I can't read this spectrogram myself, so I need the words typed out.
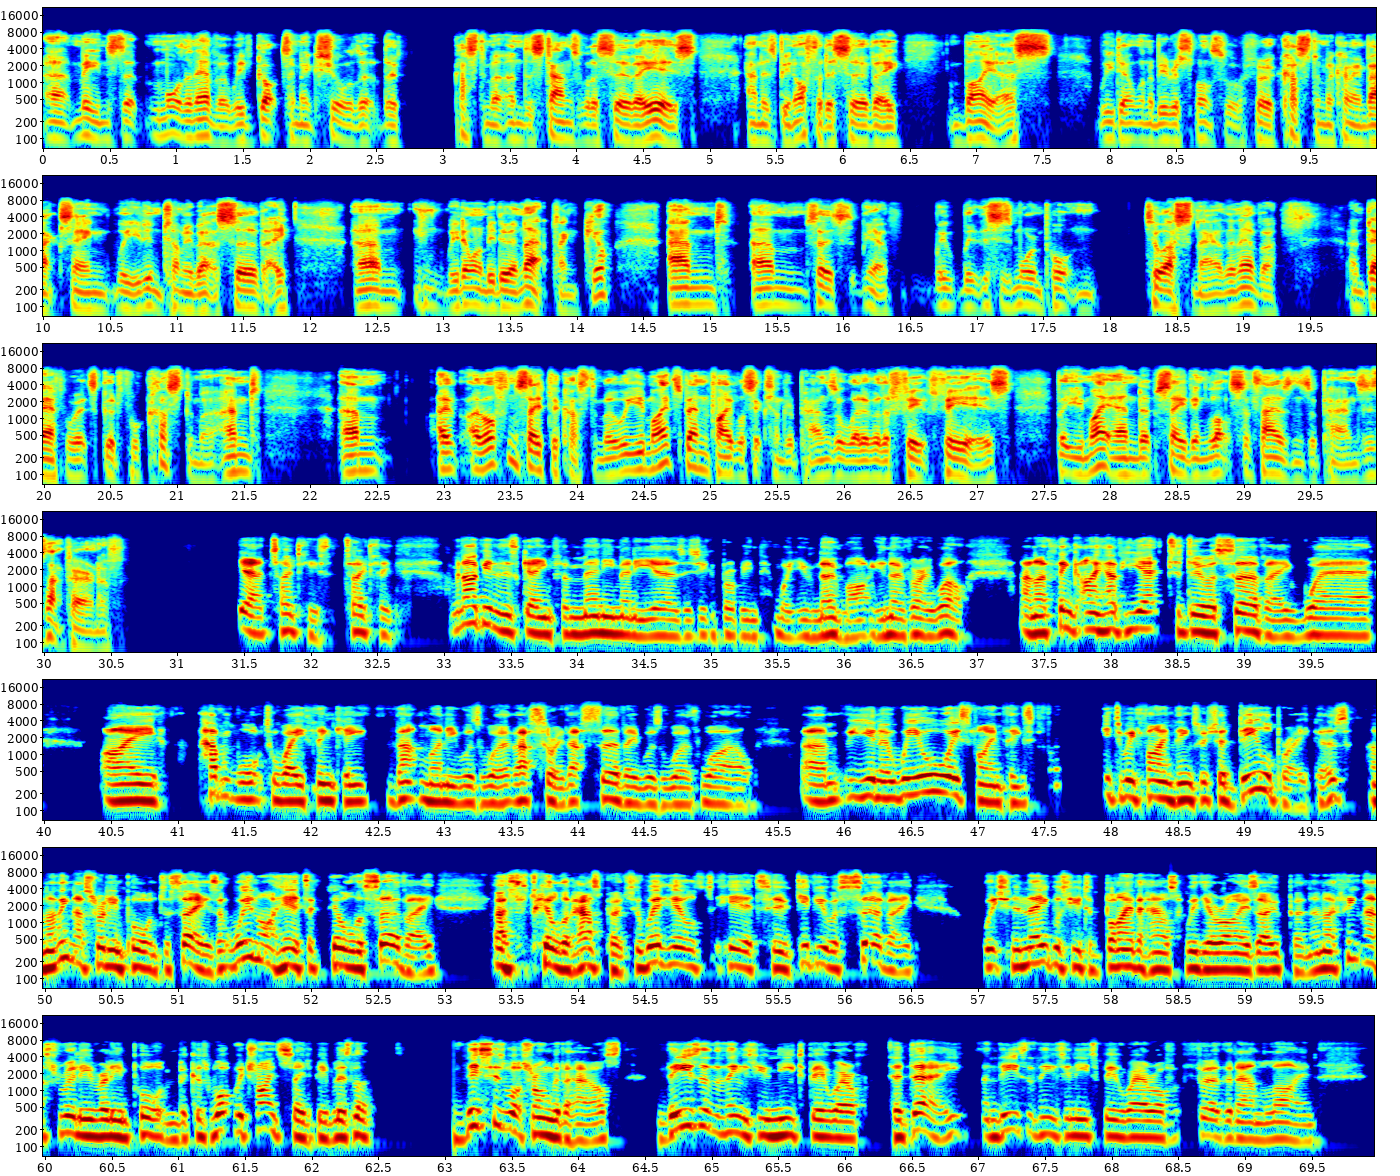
uh, means that more than ever, we've got to make sure that the customer understands what a survey is and has been offered a survey by us we don't want to be responsible for a customer coming back saying, "Well, you didn't tell me about a survey." Um, we don't want to be doing that, thank you. And um, so it's you know, we, we, this is more important to us now than ever, and therefore it's good for customer. And um, I, I, often say to customer, well, you might spend five or six hundred pounds or whatever the fee, fee is, but you might end up saving lots of thousands of pounds. Is that fair enough? Yeah, totally, totally. I mean, I've been in this game for many, many years, as you can probably, well, you know, Mark, you know very well. And I think I have yet to do a survey where I haven't walked away thinking that money was worth that. Sorry, that survey was worthwhile. Um, you know, we always find things. Do we find things which are deal breakers? And I think that's really important to say is that we're not here to kill the survey, uh, to kill the house purchase. We're here, here to give you a survey which enables you to buy the house with your eyes open. And I think that's really, really important because what we're trying to say to people is look, this is what's wrong with the house. These are the things you need to be aware of today, and these are the things you need to be aware of further down the line.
